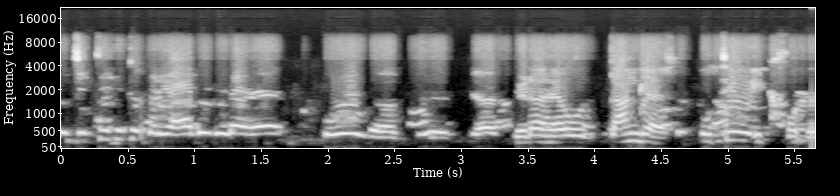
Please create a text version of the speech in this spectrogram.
ਤੇ ਜਿੱਥੇ ਕਿਤੇ ਦਰਿਆ ਦੇ ਜਿਹੜਾ ਹੈ ਉਹ ਜਿਹੜਾ ਹੈ ਉਹ ਤੰਗ ਹੈ। ਉੱਥੇ ਉਹ 1 ਫੁੱਟ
